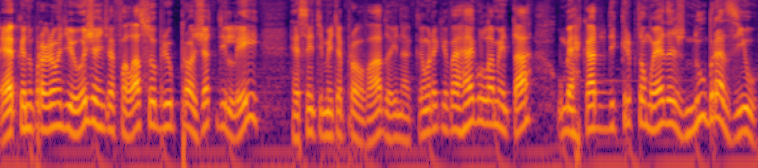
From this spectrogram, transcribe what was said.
É, porque no programa de hoje a gente vai falar sobre o projeto de lei recentemente aprovado aí na Câmara que vai regulamentar o mercado de criptomoedas no Brasil.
